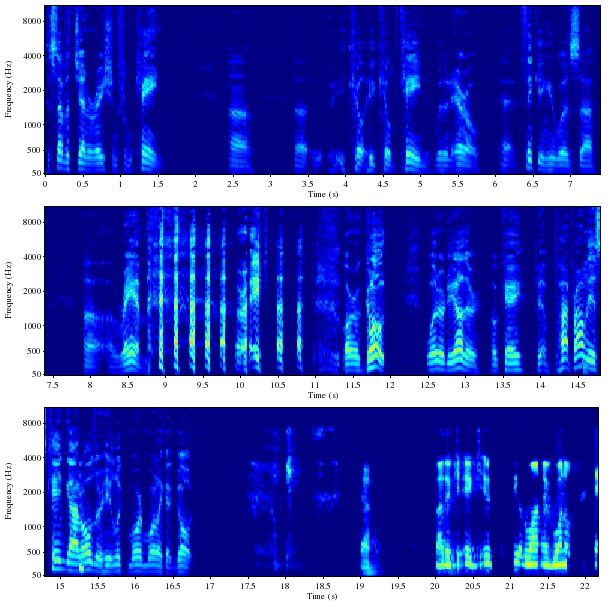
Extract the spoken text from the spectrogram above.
the seventh generation from Cain. Uh, uh, he killed he killed Cain with an arrow, uh, thinking he was a ram, right, or a goat, one or the other. Okay, probably as Cain got older, he looked more and more like a goat. Yeah. But it, it, it was still one of one of the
